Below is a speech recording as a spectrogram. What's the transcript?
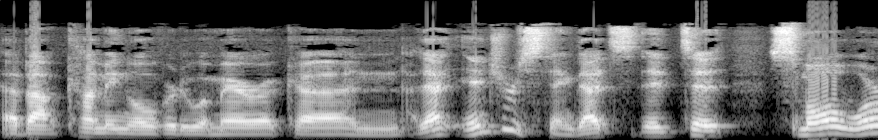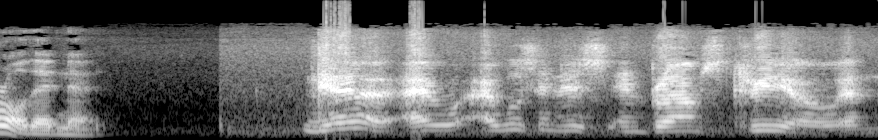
about coming over to America, and that interesting. That's it's a small world, isn't it? Yeah, I, I was in his in Bram's trio, and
